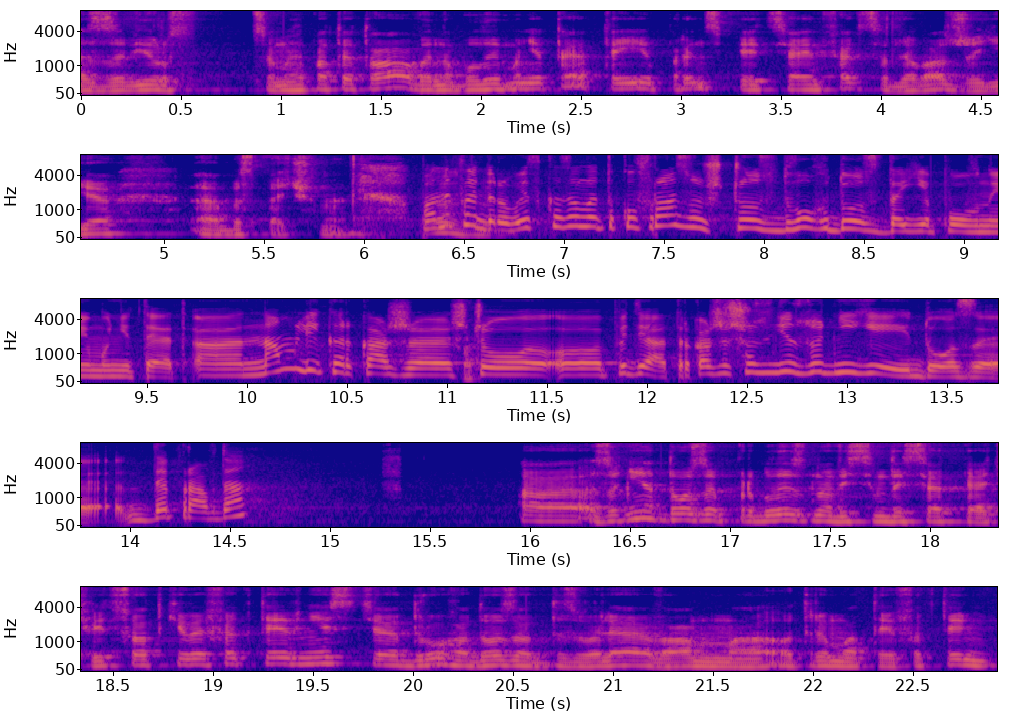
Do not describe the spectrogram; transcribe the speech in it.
е, з вірусом гепатиту А, ви набули імунітет, і в принципі ця інфекція для вас вже є е, безпечною. Пане Федоре, ви сказали таку фразу, що з двох доз дає повний імунітет. Нам лікар каже, що е, педіатр каже, що з з однієї дози. Де правда? З однієї дози приблизно 85% ефективність. Друга доза дозволяє вам е, отримати ефективність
